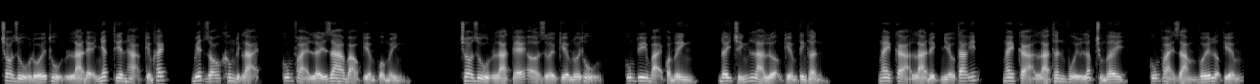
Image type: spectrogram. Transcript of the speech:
cho dù đối thủ là đệ nhất thiên hạ kiếm khách, biết rõ không địch lại, cũng phải lấy ra bảo kiếm của mình. Cho dù là té ở dưới kiếm đối thủ, cũng tuy bại còn vinh, đây chính là lượng kiếm tinh thần. Ngay cả là địch nhiều ta ít, ngay cả là thân vùi lấp chúng đây, cũng phải dám với lượng kiếm.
